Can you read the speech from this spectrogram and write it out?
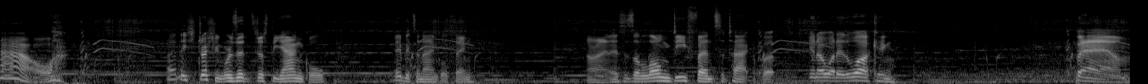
How? Why are they stretching? Or is it just the angle? Maybe it's an angle thing. Alright, this is a long defense attack, but you know what? It's working. Bam.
